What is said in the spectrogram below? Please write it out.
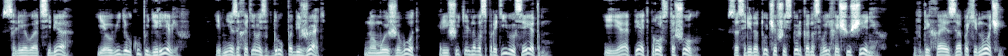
Слева от себя я увидел купы деревьев, и мне захотелось вдруг побежать, но мой живот решительно воспротивился этому. И я опять просто шел, сосредоточившись только на своих ощущениях, вдыхая запахи ночи.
